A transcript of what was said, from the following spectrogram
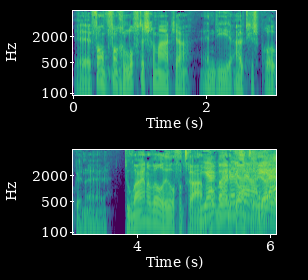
eh, van, van geloftes gemaakt, ja. En die uitgesproken. eh, toen waren er wel heel veel tranen. Ja, van beide kanten. zeggen, ja,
